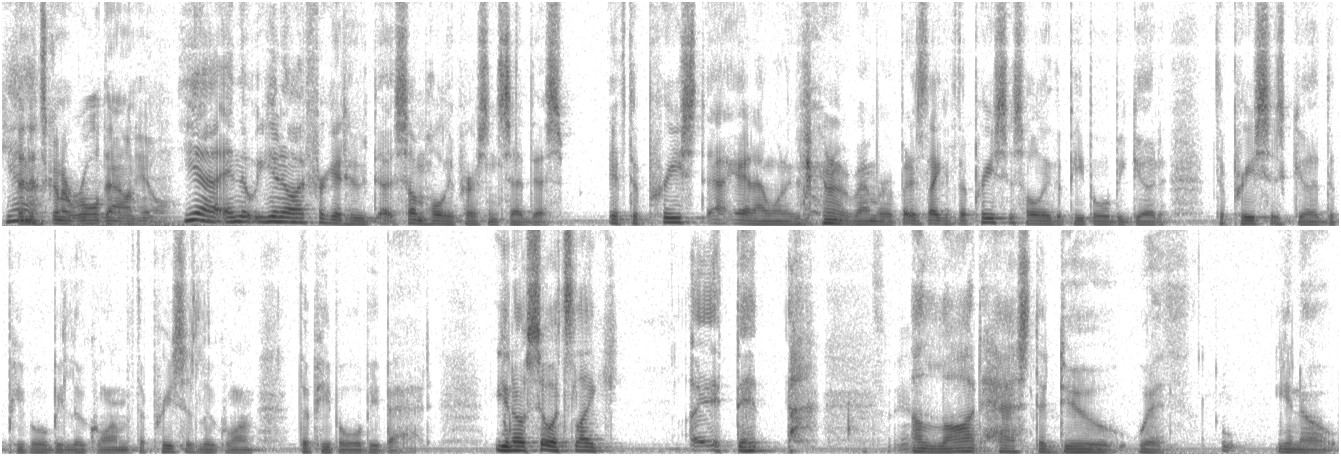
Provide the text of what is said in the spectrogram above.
yeah. then it's going to roll downhill. Yeah, and the, you know I forget who uh, some holy person said this. If the priest and I want to remember, it, but it's like if the priest is holy, the people will be good. If the priest is good, the people will be lukewarm. If the priest is lukewarm, the people will be bad. You know, so it's like it, it, a lot has to do with, you know,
